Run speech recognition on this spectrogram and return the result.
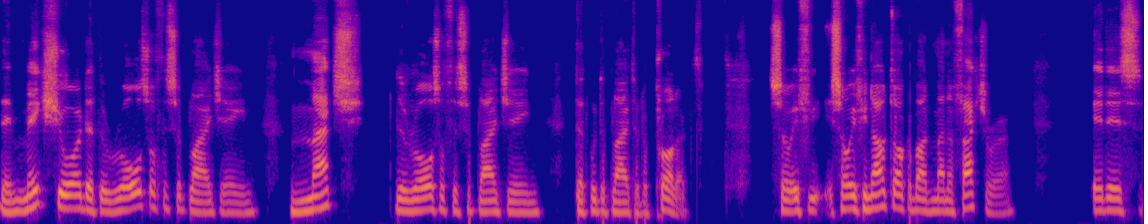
they make sure that the roles of the supply chain match the roles of the supply chain that would apply to the product. So if you so if you now talk about manufacturer, it is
